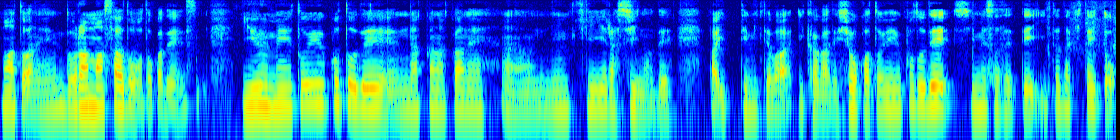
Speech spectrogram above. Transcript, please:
まああとはね、ドラマ茶道とかで有名ということで、なかなかね、うん、人気らしいので、まあ行ってみてはいかがでしょうかということで、締めさせていただきたいと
